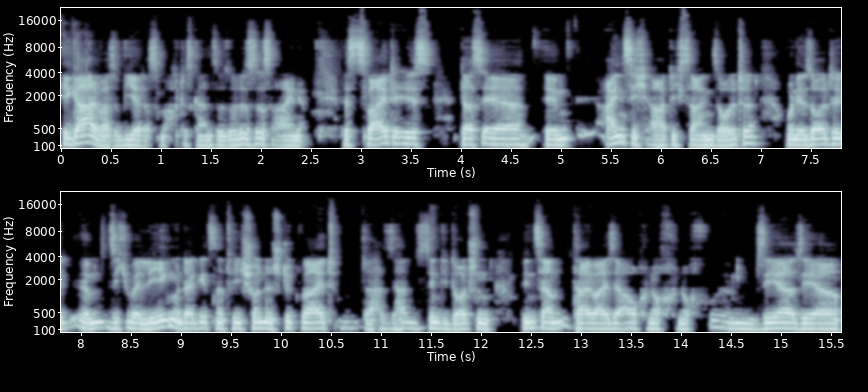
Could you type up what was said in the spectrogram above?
Egal, was, wie er das macht, das Ganze. So, das ist das eine. Das zweite ist, dass er ähm, einzigartig sein sollte und er sollte ähm, sich überlegen, und da geht es natürlich schon ein Stück weit, da sind die deutschen Winzer teilweise auch noch, noch ähm, sehr, sehr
